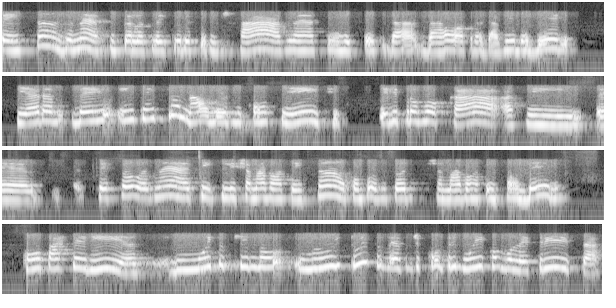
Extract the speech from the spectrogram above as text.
pensando, né, assim, pelas leituras que a gente faz, né, assim, a respeito da, da obra, da vida dele, que era meio intencional mesmo, consciente, ele provocar, assim, é, pessoas, né, que, que lhe chamavam atenção, compositores que chamavam atenção dele, com parcerias, muito que no, no intuito mesmo de contribuir como letrista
